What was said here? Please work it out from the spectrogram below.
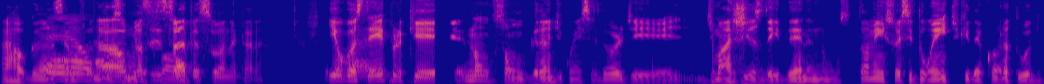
A arrogância, é, ela falou, não, a arrogância destrói a pessoa, né, cara? E eu gostei porque não sou um grande conhecedor de, de magias D&D, né? Não, também sou esse doente que decora tudo.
